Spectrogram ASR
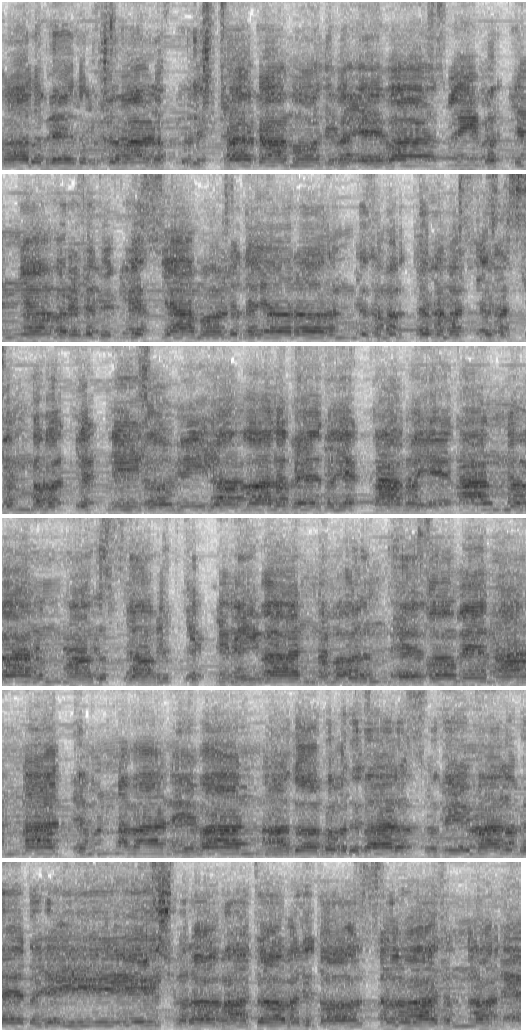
मालभेत कृषमाणः प्रतिष्ठा कामो दिव एवास्मै पर्जन्यो वर्षदिव्यस्यामोषधयोरोहन्ति समर्थकमस्य सस्यम् भवत्यग् यज्ञे सोमीयामानभेदयः कामयेतान्नवानुन्नादस्यामित्यग्निनैवान्नमवरुन्धे सोमे मान्नाद्यमन्नवानेवान्नादो भवति सारस्वती मानभेदयैश्वरो वाचो वदितोः सर्वाचन्नवने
